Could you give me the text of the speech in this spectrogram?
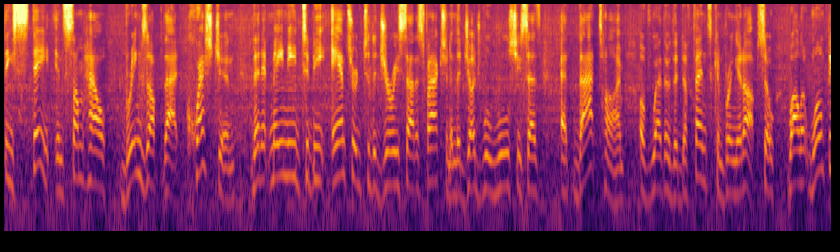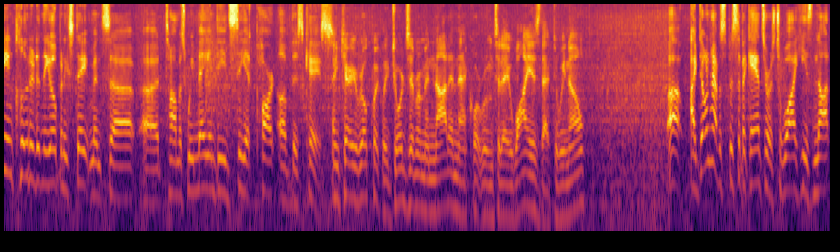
the state in somehow brings up that question, then it may need to be answered to the jury's satisfaction, and the judge will rule, she says, at that time of whether the defense can bring it up. So while it won't be included in the opening statements, uh, uh, Thomas, we may indeed see it part of this case. And Kerry, real quickly, George Zimmerman not in that courtroom today. Why is that? Do we know? Uh, I don't have a specific answer as to why he's not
